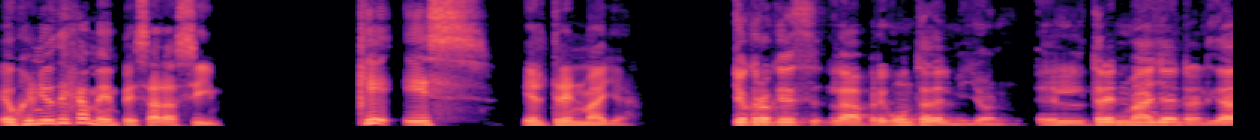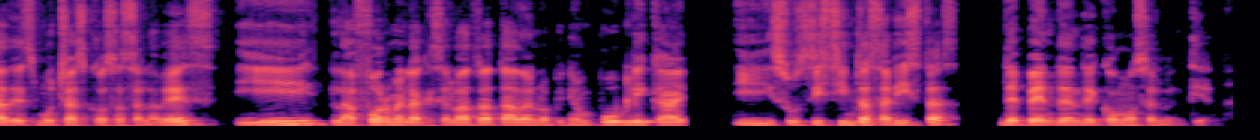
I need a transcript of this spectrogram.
Eugenio, déjame empezar así. ¿Qué es el tren Maya? Yo creo que es la pregunta del millón. El tren Maya en realidad es muchas cosas a la vez y la forma en la que se lo ha tratado en la opinión pública y sus distintas aristas dependen de cómo se lo entienda.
